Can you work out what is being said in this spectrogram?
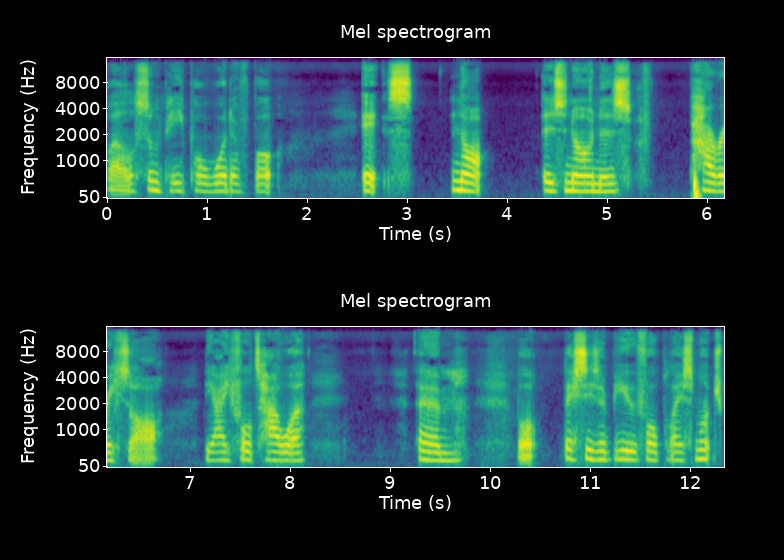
well, some people would have, but it's not as known as Paris or the Eiffel Tower. Um, but this is a beautiful place, much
